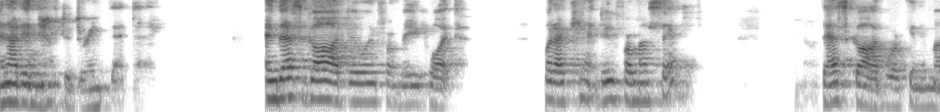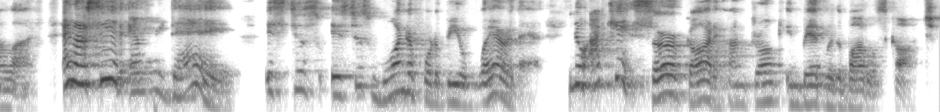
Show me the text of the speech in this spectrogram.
and I didn't have to drink that day. And that's God doing for me what, what I can't do for myself. That's God working in my life. And I see it every day. It's just, it's just wonderful to be aware of that. You know, I can't serve God if I'm drunk in bed with a bottle of scotch.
